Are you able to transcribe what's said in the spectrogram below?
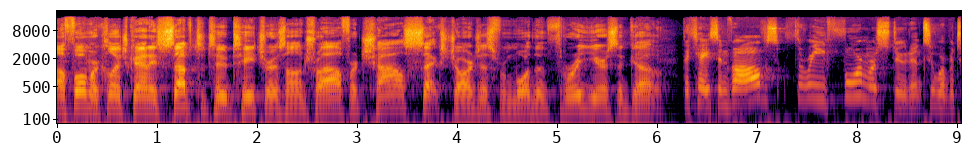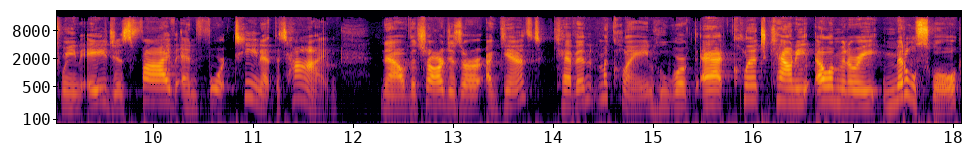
A former Clinch County substitute teacher is on trial for child sex charges from more than three years ago. The case involves three former students who were between ages 5 and 14 at the time. Now, the charges are against Kevin McLean, who worked at Clinch County Elementary Middle School.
